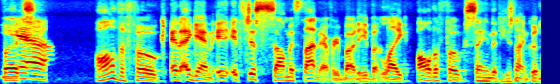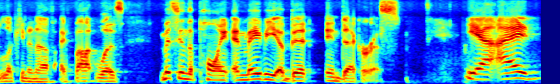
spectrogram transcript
but. Yeah all the folk, and again, it, it's just some, it's not everybody, but like all the folks saying that he's not good looking enough, I thought was missing the point and maybe a bit indecorous. Yeah, I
